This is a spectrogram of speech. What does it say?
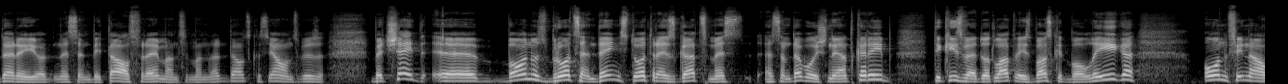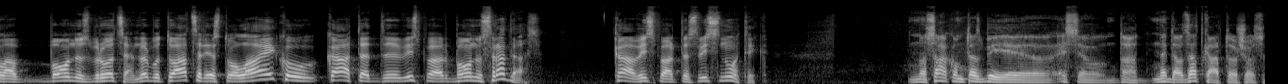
darīju. Jo nesen bija tāls Freemans, man ir daudz kas jauns. Bija. Bet šeit e, bonus brocēna 92. gads. Mēs esam dabūjuši neatkarību, tika izveidota Latvijas basketbola līga. Un finālā bonus brocēna. Varbūt tu atceries to laiku, kā tad vispār bonus radās? Kā vispār tas viss notika? No sākuma tas bija, es jau tādu nedaudz atkārtošos,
